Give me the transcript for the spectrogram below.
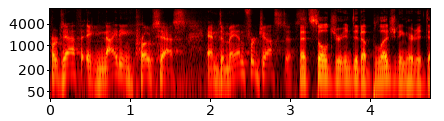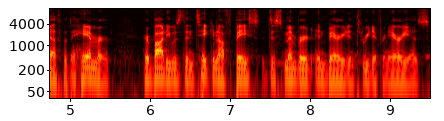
Her death igniting protests and demand for justice. That soldier ended up bludgeoning her to death with a hammer. Her body was then taken off base, dismembered, and buried in three different areas.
